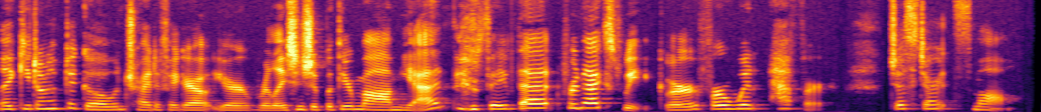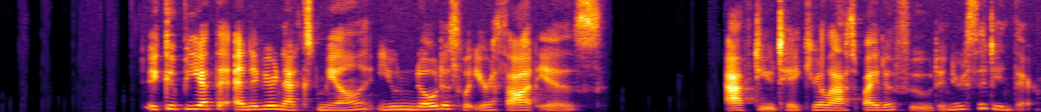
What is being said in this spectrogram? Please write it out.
Like you don't have to go and try to figure out your relationship with your mom yet. Save that for next week or for whenever. Just start small. It could be at the end of your next meal, you notice what your thought is after you take your last bite of food and you're sitting there.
